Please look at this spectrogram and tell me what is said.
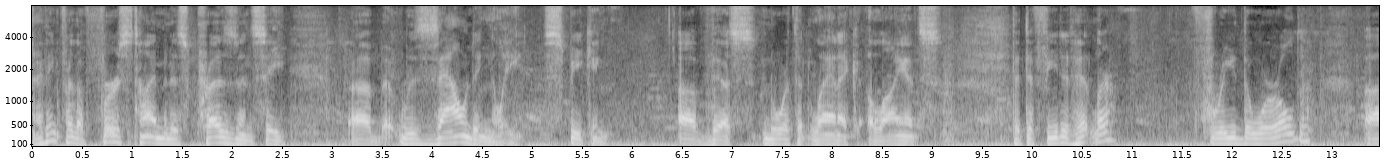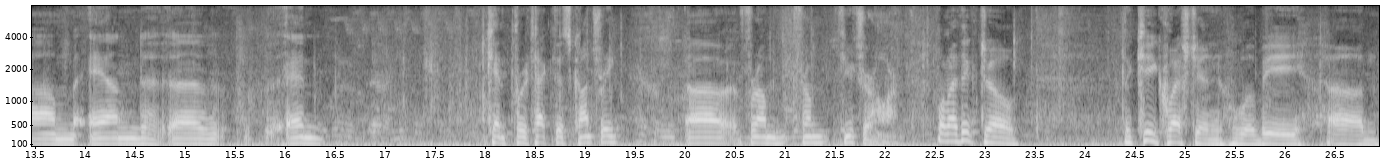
I think for the first time in his presidency, uh, resoundingly speaking of this North Atlantic alliance that defeated Hitler, freed the world, um, and uh, and can protect this country uh, from from future harm. Well, I think, Joe, the key question will be um,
